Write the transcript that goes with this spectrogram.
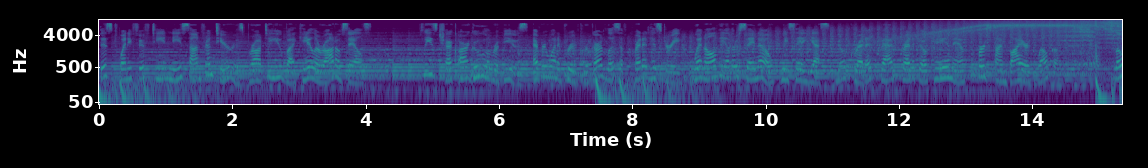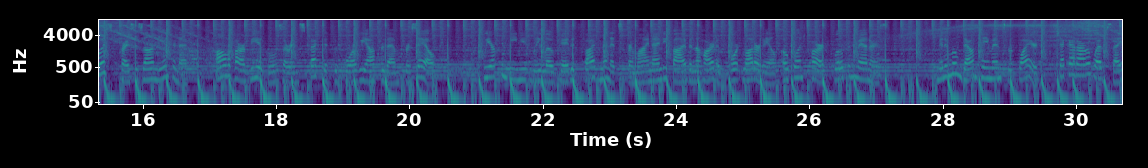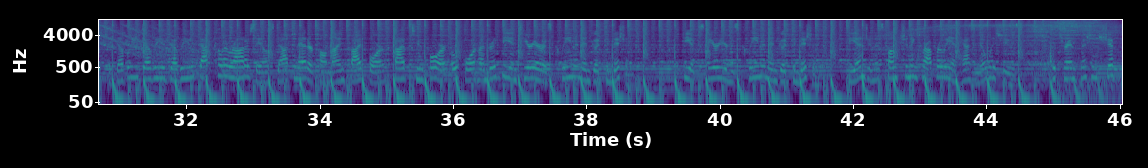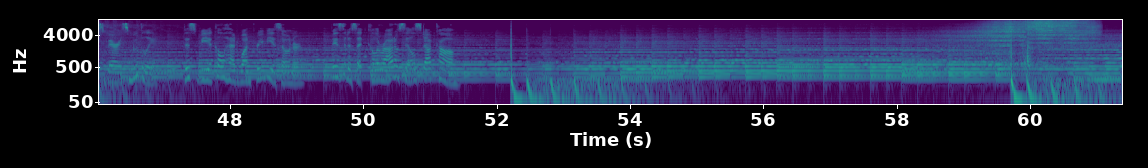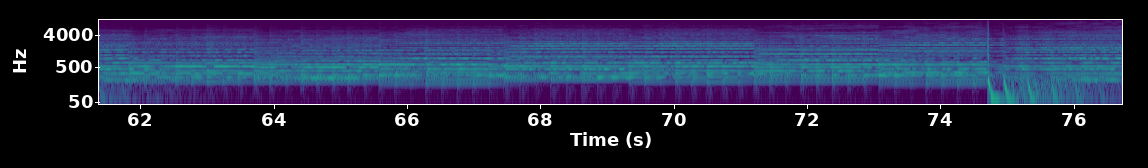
This 2015 Nissan Frontier is brought to you by Kaler Auto Sales. Please check our Google reviews. Everyone approved regardless of credit history. When all the others say no, we say yes. No credit, bad credit, okay and amp. First time buyers welcome. Lowest prices on the internet. All of our vehicles are inspected before we offer them for sale. We are conveniently located 5 minutes from I-95 in the heart of Fort Lauderdale, Oakland Park, Wilton Manors. Minimum down payments required. Check out our website at www.kalerautosales.net or call 954-524-0400. The interior is clean and in good condition. The exterior is clean and in good condition. The engine is functioning properly and has no issues. The transmission shifts very smoothly. This vehicle had one previous owner. Visit us at kalerautosales.com.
